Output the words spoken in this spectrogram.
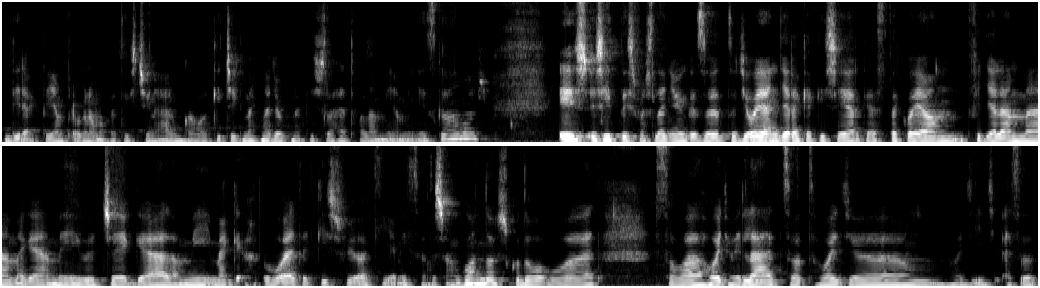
direkt ilyen programokat is csinálunk, ahol kicsiknek, nagyoknak is lehet valami, ami izgalmas. És, és itt is most lenyűgözött, hogy olyan gyerekek is érkeztek, olyan figyelemmel, meg elmélyültséggel, ami meg volt egy kisfiú, aki ilyen iszonyatosan gondoskodó volt, Szóval, hogy, hogy látszott, hogy, hogy így ez a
